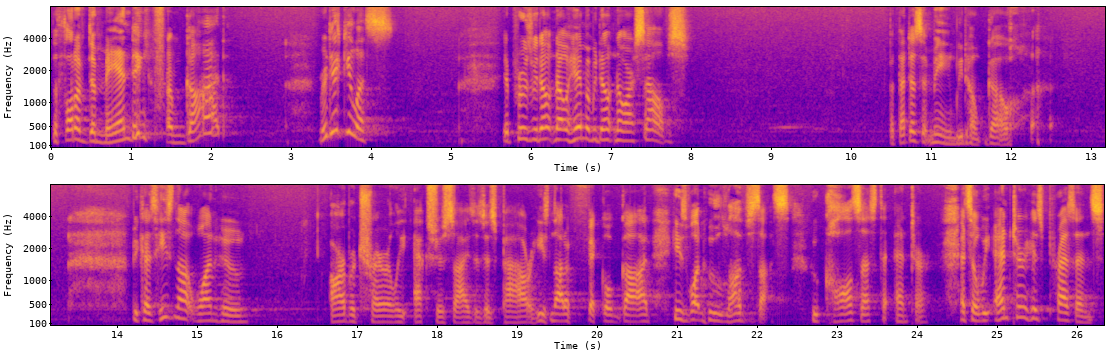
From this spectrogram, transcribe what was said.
The thought of demanding from God? Ridiculous. It proves we don't know Him and we don't know ourselves. But that doesn't mean we don't go. Because he's not one who arbitrarily exercises his power. He's not a fickle God. He's one who loves us, who calls us to enter. And so we enter his presence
